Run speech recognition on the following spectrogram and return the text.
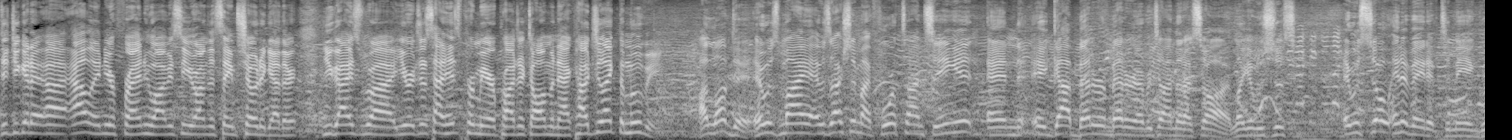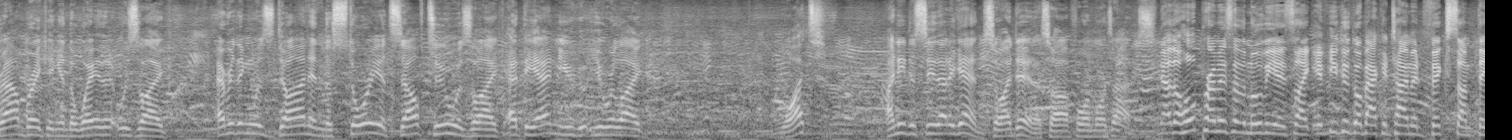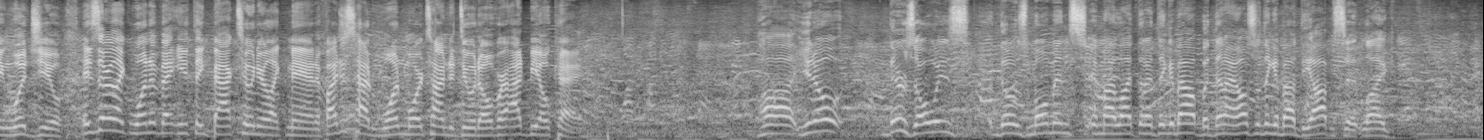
Did you get a, uh, Alan, your friend, who obviously you're on the same show together? You guys, uh, you were just at his premiere, Project Almanac. How'd you like the movie? I loved it. It was my it was actually my fourth time seeing it and it got better and better every time that I saw it. Like it was just it was so innovative to me and groundbreaking in the way that it was like everything was done and the story itself too was like at the end you you were like what? I need to see that again. So I did. I saw it four more times. Now, the whole premise of the movie is like, if you could go back in time and fix something, would you? Is there like one event you think back to and you're like, man, if I just had one more time to do it over, I'd be okay? Uh, you know, there's always those moments in my life that I think about, but then I also think about the opposite. Like,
